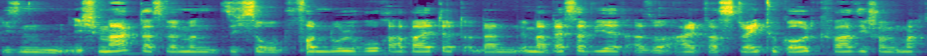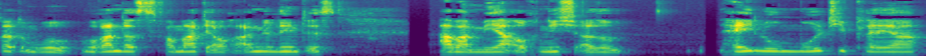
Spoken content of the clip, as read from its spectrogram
diesen, ich mag das, wenn man sich so von null hocharbeitet und dann immer besser wird, also halt was Straight to Gold quasi schon gemacht hat und wo, woran das Format ja auch angelehnt ist, aber mehr auch nicht, also Halo Multiplayer,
